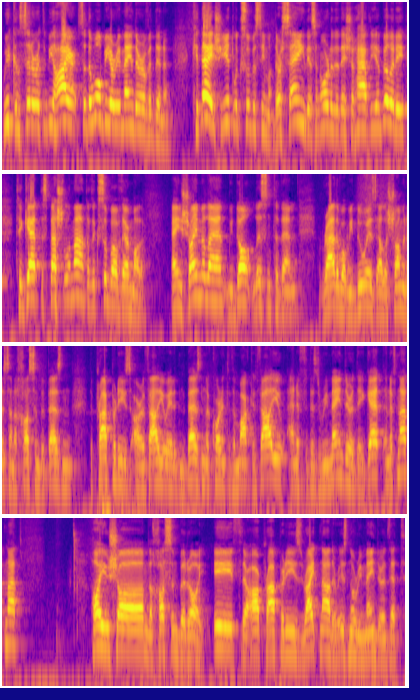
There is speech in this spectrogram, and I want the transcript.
we consider it to be higher, so there will be a remainder of a dinner. They're saying this in order that they should have the ability to get the special amount of the ksuba of their mother. Ein shoymelen, we don't listen to them. Rather, what we do is elashaminis and achasim bebezin. The properties are evaluated in bezin according to the market value, and if there's a remainder, they get, and if not, not. Hayusham the chasim beroy. If there are properties right now, there is no remainder that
